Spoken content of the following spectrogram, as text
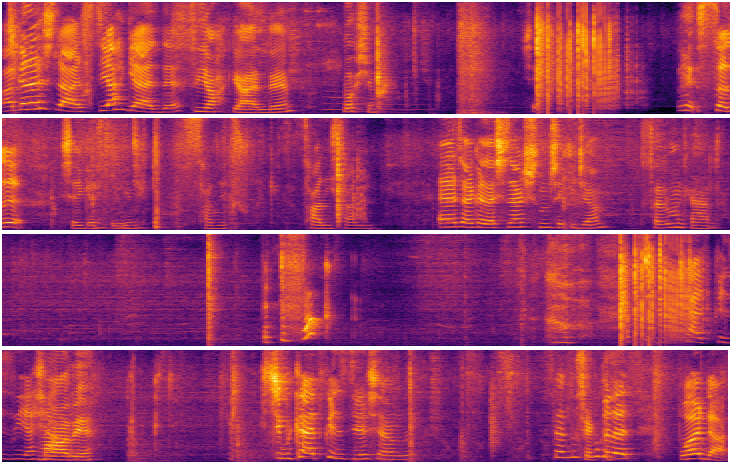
Arkadaşlar siyah geldi. Siyah geldi. Boşum. Şey, sarı şey göstereyim. Sarı. Sarı sarı. Evet arkadaşlar şunu çekeceğim. Sarı mı geldi? What the fuck? Kalp krizi yaşandı. Mavi. Küçük bir kalp krizi yaşandı. Sen nasıl bu Çektim. kadar... Bu arada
